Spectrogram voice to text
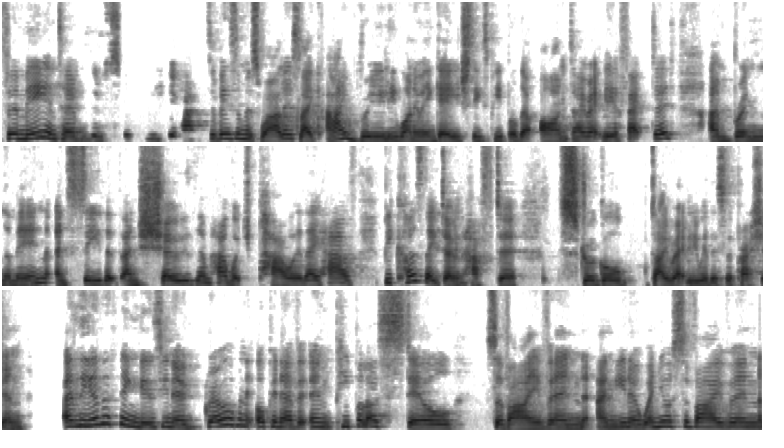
for me, in terms of strategic activism as well, is like I really want to engage these people that aren't directly affected and bring them in and see that and show them how much power they have because they don't have to struggle directly with this oppression. And the other thing is, you know, grow up in, up in Everton, people are still surviving. And, you know, when you're surviving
